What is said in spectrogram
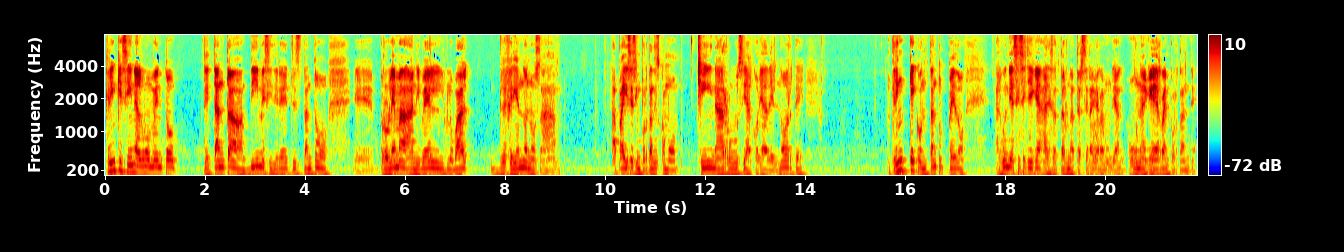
¿Creen que si en algún momento de tanta dimes y diretes, tanto eh, problema a nivel global, refiriéndonos a países importantes como China, Rusia, Corea del Norte, ¿Creen que con tanto pedo algún día sí se llegue a desatar una tercera guerra mundial o una guerra importante?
